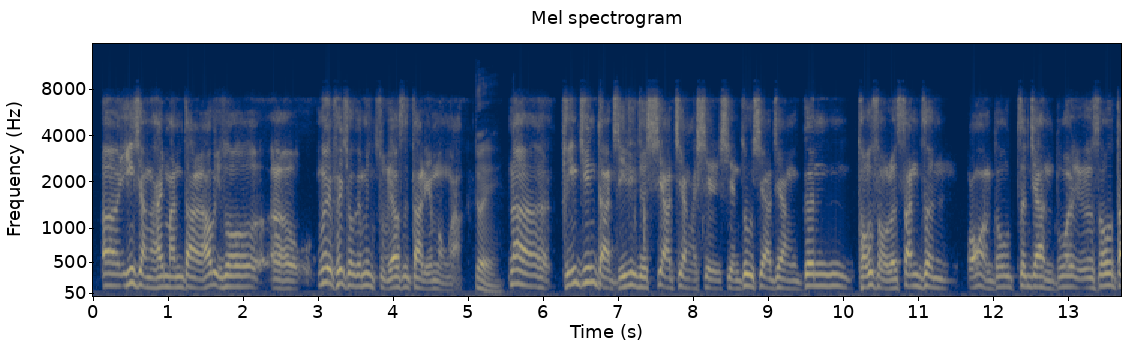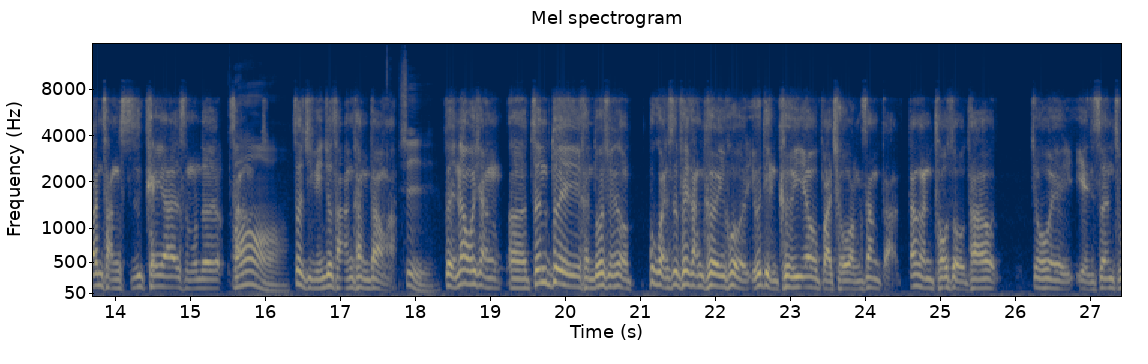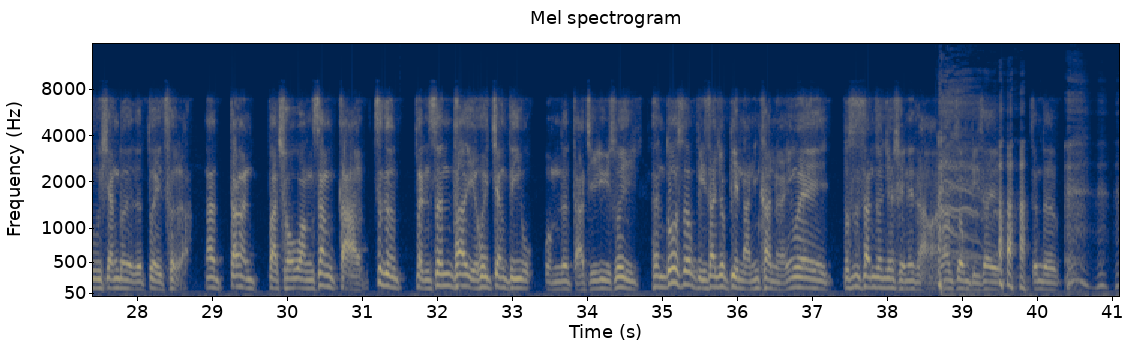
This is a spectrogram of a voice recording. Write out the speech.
呃，影响还蛮大的，好比说，呃，因为飞球革命主要是大联盟啊，对，那平均打击率的下降显显著下降，跟投手的三振。往往都增加很多，有的时候单场十 K 啊什么的，哦，这几年就常常看到嘛。是，对。那我想，呃，针对很多选手，不管是非常刻意或有点刻意要把球往上打，当然投手他就会衍生出相对的对策啊。那当然把球往上打，这个本身它也会降低我们的打击率，所以很多时候比赛就变难看了，因为不是三振就全力打嘛，然后这种比赛真的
